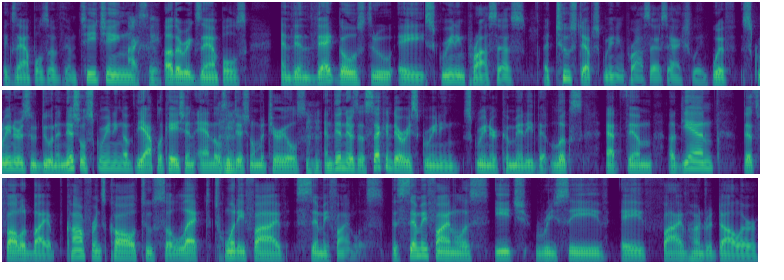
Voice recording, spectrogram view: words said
examples of them teaching, I see. other examples, and then that goes through a screening process. A two step screening process, actually, with screeners who do an initial screening of the application and those mm-hmm. additional materials. Mm-hmm. And then there's a secondary screening screener committee that looks at them again. That's followed by a conference call to select 25 semifinalists. The semifinalists each receive a $500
